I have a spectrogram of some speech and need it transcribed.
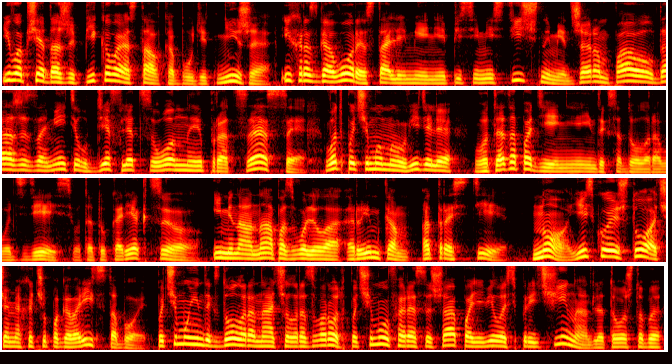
и вообще даже пиковая ставка будет ниже. Их разговоры стали менее пессимистичными, Джером Пауэлл даже заметил дефляционные процессы. Вот почему мы увидели вот это падение индекса доллара вот здесь, вот эту коррекцию. Именно она позволила рынкам отрасти. Но есть кое-что, о чем я хочу поговорить с тобой. Почему индекс доллара начал разворот? Почему ФРС США появилась причина для того, чтобы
